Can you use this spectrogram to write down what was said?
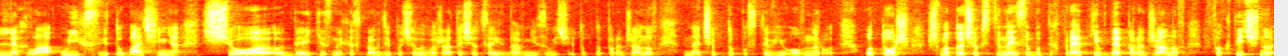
лягла у їх світобачення, що е, деякі з них і справді почали вважати, що це їх давній звичай. Тобто Параджанов, начебто, пустив його в народ. Отож, шматочок стіней забутих предків, де Параджанов фактично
